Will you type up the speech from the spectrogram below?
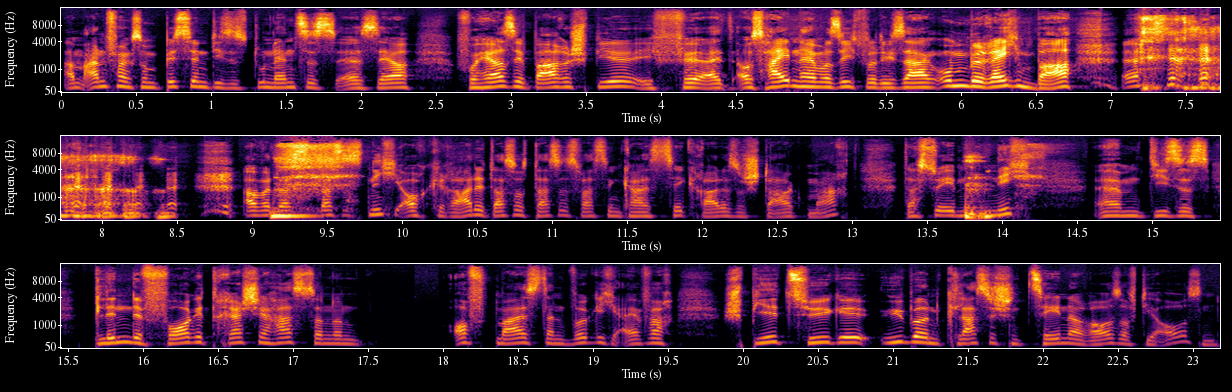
am Anfang so ein bisschen dieses, du nennst es äh, sehr vorhersehbare Spiel, ich, für, aus Heidenheimer Sicht würde ich sagen, unberechenbar. Aber dass, dass es nicht auch gerade das, das ist, was den KSC gerade so stark macht, dass du eben nicht ähm, dieses blinde Vorgetresche hast, sondern oftmals dann wirklich einfach Spielzüge über einen klassischen Zehner raus auf die Außen.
